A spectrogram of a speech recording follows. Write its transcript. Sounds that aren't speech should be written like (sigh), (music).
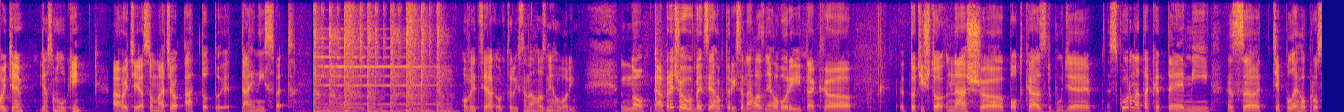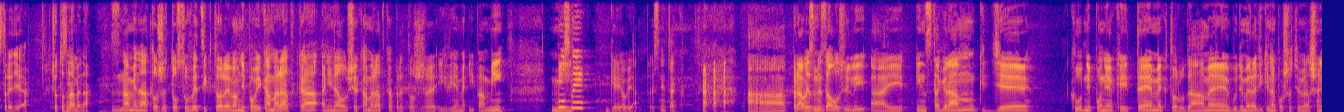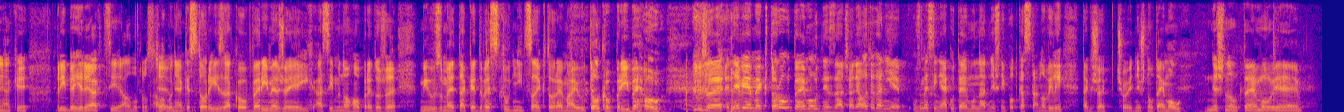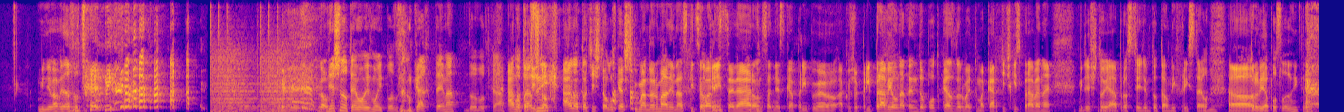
Ahojte, ja som Luky. Ahojte, ja som Maťo a toto je Tajný svet. O veciach, o ktorých sa nahlas nehovorí. No, a prečo o veciach, o ktorých sa nahlas nehovorí, tak uh, totižto náš uh, podcast bude skôr na také témy z teplého prostredia. Čo to znamená? Znamená to, že to sú veci, ktoré vám nepovie kamarátka, ani najlepšia kamarátka, pretože ich vieme iba my. My, Musný. Gejovia, presne tak. A práve sme založili aj Instagram, kde kľudne po nejakej téme, ktorú dáme, budeme radi, keď nám pošlete vaše nejaké príbehy, reakcie, alebo proste... Alebo nejaké stories, ako veríme, že je ich asi mnoho, pretože my už sme také dve studnice, ktoré majú toľko (laughs) príbehov, že nevieme, ktorou témou dnes začať. Ale teda nie, už sme si nejakú tému na dnešný podcast stanovili, takže čo je dnešnou témou? Dnešnou témou je... My nemáme na to témy. No. Dnešnou témou je v mojich poznámkach téma, do bodka, Áno, totiž to, áno, totiž to Lukáš tu má normálne naskicovaný Okay. scenár, on sa dneska pri, e, akože pripravil na tento podcast, normálne tu má kartičky spravené, kdežto ja proste idem totálny freestyle. Uh, Prvý a posledný krát.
